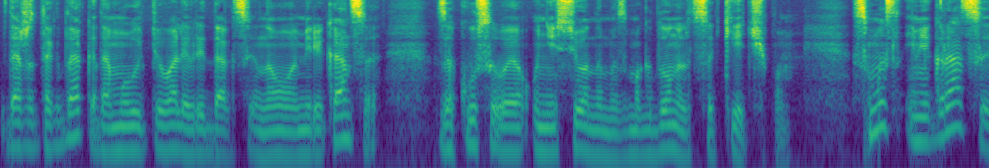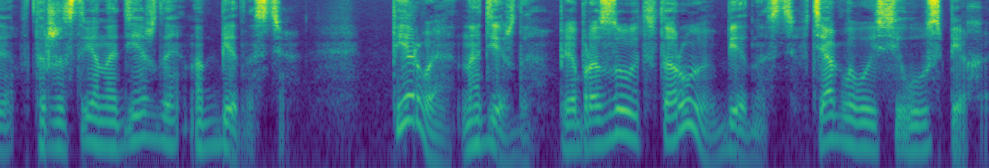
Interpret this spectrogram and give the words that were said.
Даже тогда, когда мы выпивали в редакции «Нового американца», закусывая унесенным из Макдональдса кетчупом. Смысл иммиграции в торжестве надежды над бедностью. Первая, надежда, преобразует вторую, бедность, в тягловую силу успеха.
